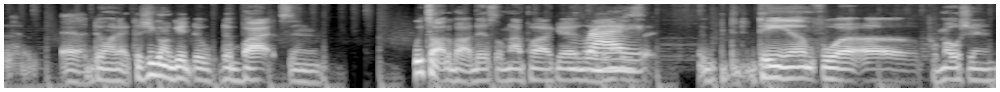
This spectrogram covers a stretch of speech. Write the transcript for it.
uh, doing that because you're gonna get the the bots and. We talked about this on my podcast, like, the DM for uh promotion,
